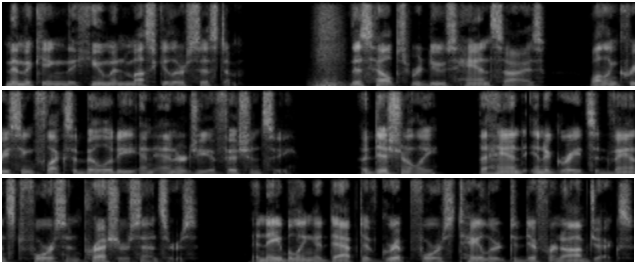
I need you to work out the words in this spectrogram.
mimicking the human muscular system. This helps reduce hand size while increasing flexibility and energy efficiency. Additionally, the hand integrates advanced force and pressure sensors, enabling adaptive grip force tailored to different objects,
